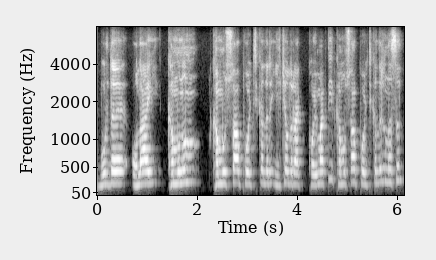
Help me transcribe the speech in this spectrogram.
burada olay kamunun kamusal politikaları ilke olarak koymak değil, kamusal politikaları nasıl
